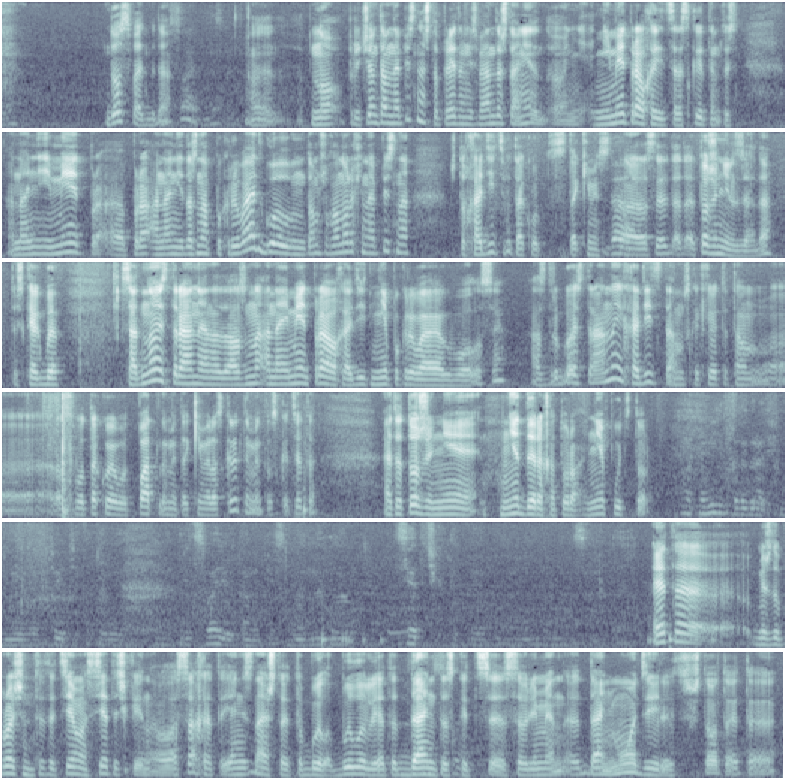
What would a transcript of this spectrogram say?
До свадьбы, да. Свадьба, да. Но причем там написано, что при этом, несмотря на то, что они э, не- имеют права ходить с раскрытым, то есть она не имеет, пра- э, она не должна покрывать голову, но там в Шуханорхе написано, что ходить вот так вот с такими, Да. э, тоже нельзя, да? То есть как бы с одной стороны она должна, она имеет право ходить не покрывая волосы, а с другой стороны ходить там с какой-то там раз вот такой вот патлами такими раскрытыми, так сказать, это это тоже не не дерахатура, не путь Тор. Вот я видел фотографию моей вот тети, которая свадьбой там написано, она была сеточка такая. Это, между прочим, эта тема с сеточкой на волосах, это я не знаю, что это было. Было ли это дань, так сказать, современной дань моде или что-то. Это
